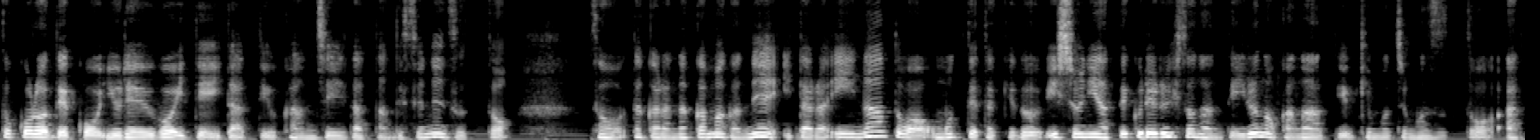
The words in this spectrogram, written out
ところでこう揺れ動いていたっていう感じだったんですよね、ずっと。そう。だから仲間がね、いたらいいなとは思ってたけど、一緒にやってくれる人なんているのかなっていう気持ちもずっとあっ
